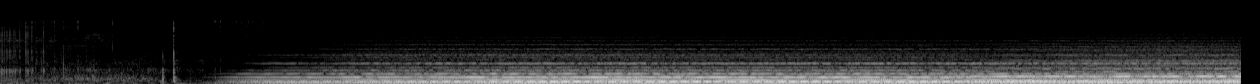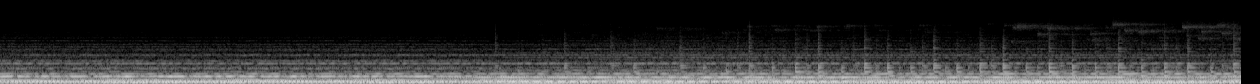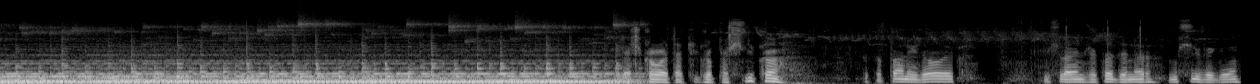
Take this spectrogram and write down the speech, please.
Koło takiego paśnika, zakopany dołek. Myślałem, że to dener myśliwego.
